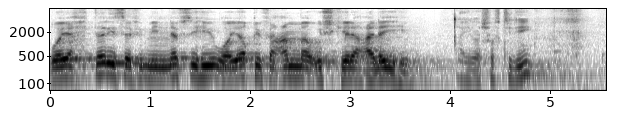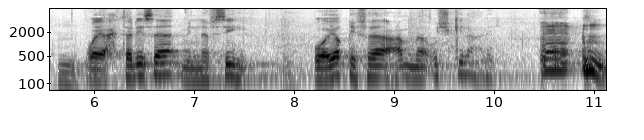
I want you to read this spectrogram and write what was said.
ويحترس من نفسه ويقف عما أشكل عليه. أيوة شفت دي؟ ويحترس من نفسه ويقف عما أشكل عليه.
